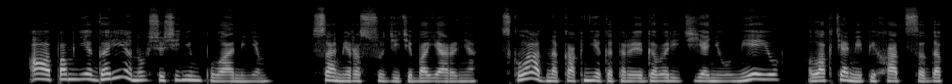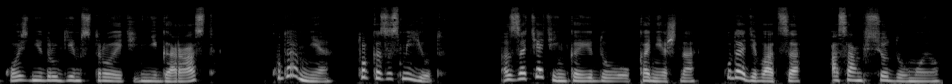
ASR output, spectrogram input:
— А по мне горе оно все синим пламенем. Сами рассудите, боярыня. Складно, как некоторые говорить, я не умею, локтями пихаться да козни другим строить не гораст. Куда мне? Только засмеют. За тятенькой иду, конечно. Куда деваться? А сам все думаю.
